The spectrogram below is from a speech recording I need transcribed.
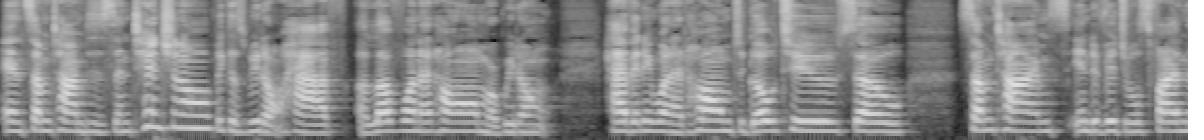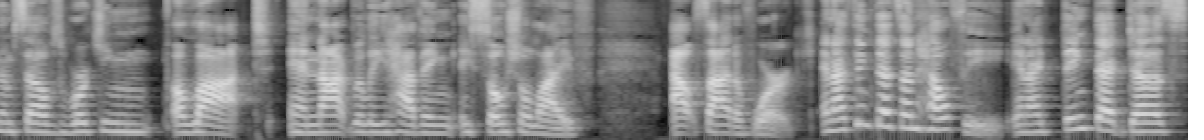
and sometimes it's intentional because we don't have a loved one at home or we don't have anyone at home to go to. So sometimes individuals find themselves working a lot and not really having a social life outside of work. And I think that's unhealthy. And I think that does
